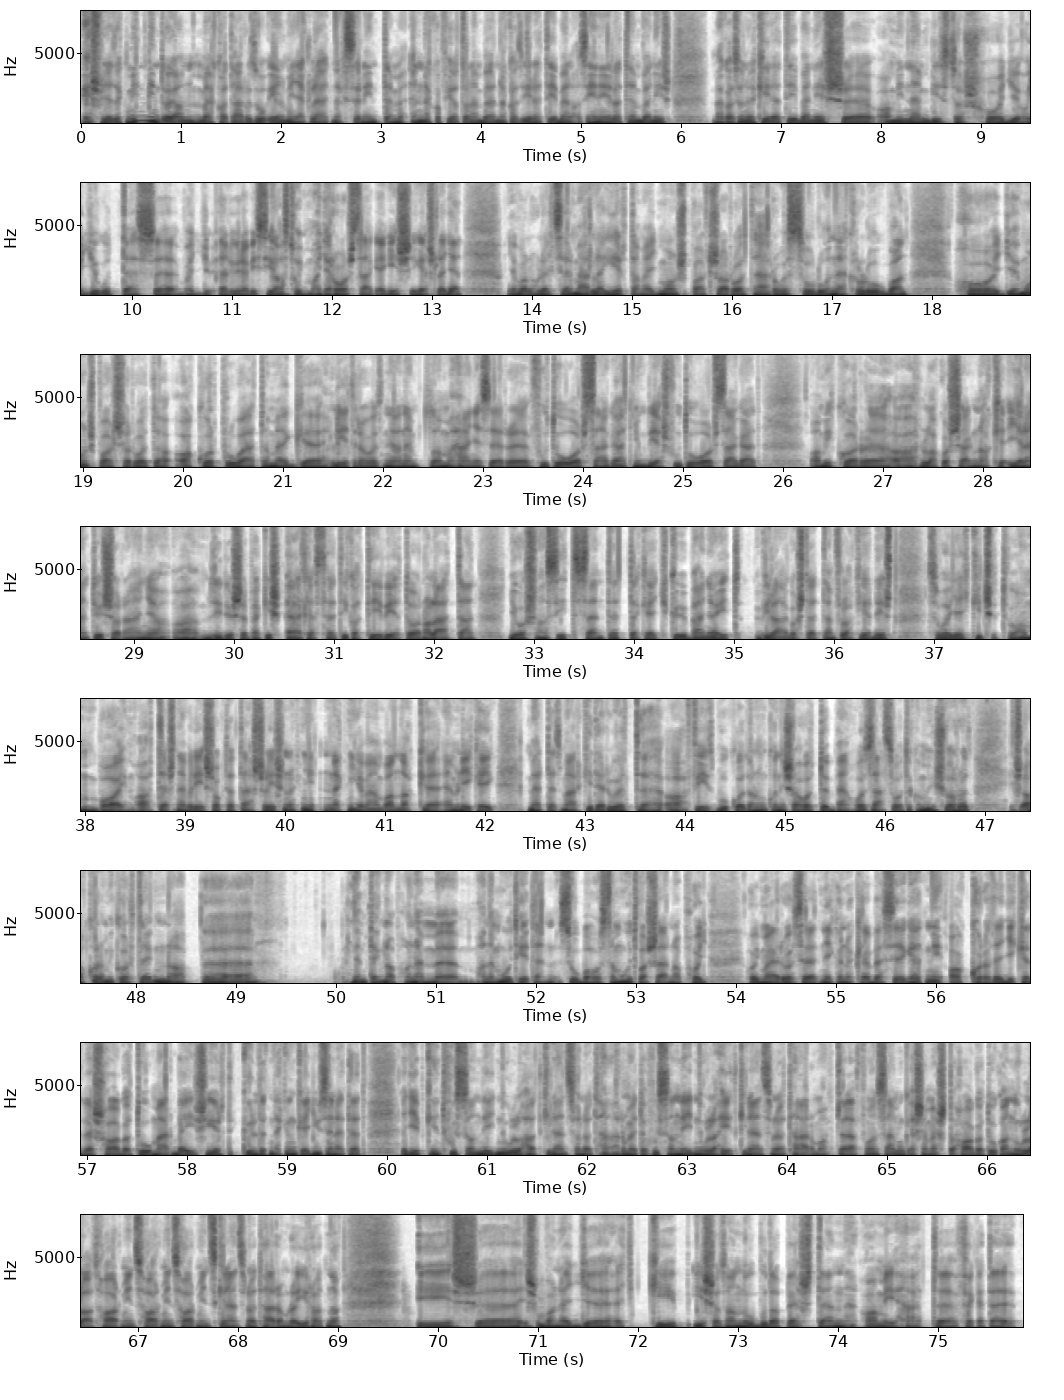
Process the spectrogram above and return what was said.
és hogy ezek mind-mind olyan meghatározó élmények lehetnek szerintem ennek a fiatalembernek az életében, az én életemben is, meg az önök életében is, eh, ami nem biztos, hogy, hogy jót tesz, eh, vagy előre viszi azt, hogy Magyarország egészséges legyen. Ugye valahol egyszer már leírtam egy Monspart Saroltáról szóló nekrológban, hogy Monspart Sarolta akkor próbálta meg eh, létrehozni a nem tudom hány ezer futó országát, nyugdíjas futó országát, amikor a lakosságnak jelentős aránya az idősebbek is elkezdhetik a tévétorna láttán, gyorsan szentettek egy kőbányait? Világos tettem fel a kérdést, szóval hogy egy kicsit van baj a testnevelés oktatással, és ennek nyilván vannak emlékeik, mert ez már kiderült a Facebook oldalunkon is, ahol többen hozzászóltak a műsorhoz, és akkor, amikor tegnap nem tegnap, hanem, hanem múlt héten szóba hoztam múlt vasárnap, hogy, hogy ma erről szeretnék önökkel beszélgetni, akkor az egyik kedves hallgató már be is írt, küldött nekünk egy üzenetet. Egyébként 24 06 95 3, a 24 07 95 3 a telefonszámunk, SMS-t a hallgatók a 06 30 30 30 95 3-ra írhatnak, és, és van egy, egy kép is az annó Budapesten, ami hát fekete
